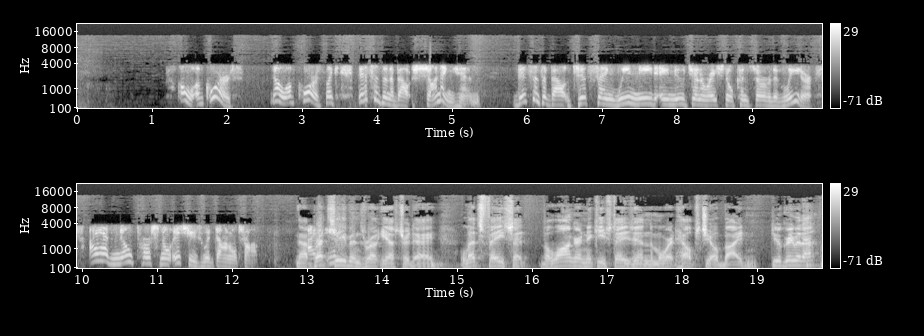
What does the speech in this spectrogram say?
Oh, of course. No, of course. Like, this isn't about shunning him. This is about just saying we need a new generational conservative leader. I have no personal issues with Donald Trump. Now, I, Stevens Stephens wrote yesterday, let's face it, the longer Nikki stays in, the more it helps Joe Biden. Do you agree with that?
